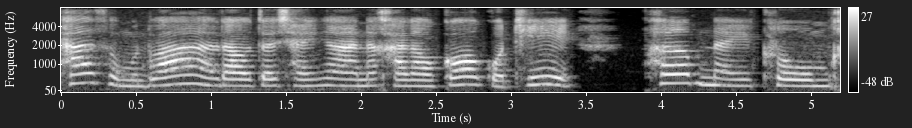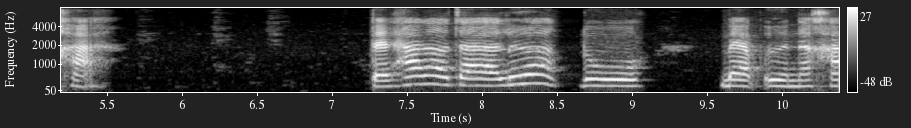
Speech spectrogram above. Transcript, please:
ถ้าสมมุติว่าเราจะใช้งานนะคะ เราก็กดที่เพิ่มใน Chrome ค่ะ แต่ถ้าเราจะเลือกดูแบบอื่นนะคะ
